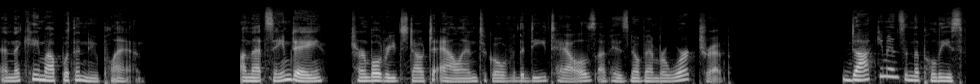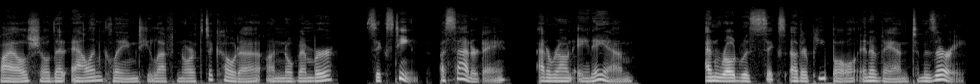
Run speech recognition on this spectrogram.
and they came up with a new plan. On that same day, Turnbull reached out to Allen to go over the details of his November work trip Documents in the police file show that Allen claimed he left North Dakota on November 16th, a Saturday, at around 8 a.m., and rode with six other people in a van to Missouri.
